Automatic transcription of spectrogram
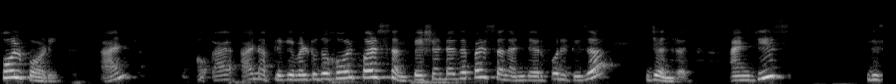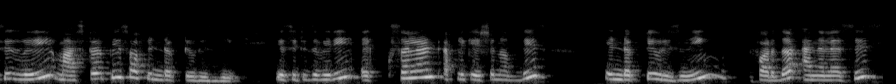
whole body and uh, and applicable to the whole person patient as a person and therefore it is a general. And this this is very masterpiece of inductive reasoning. Yes it is a very excellent application of this inductive reasoning for the analysis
